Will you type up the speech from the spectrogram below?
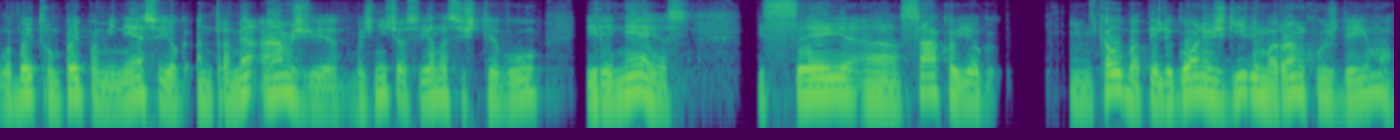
labai trumpai paminėsiu, jog antrame amžiuje bažnyčios vienas iš tėvų, Irenėjas, jisai e, sako, jog kalba apie ligonių išgydymą rankų uždėjimu.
